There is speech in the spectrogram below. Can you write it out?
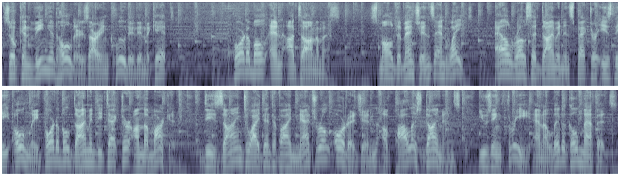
so convenient holders are included in the kit. Portable and autonomous. Small dimensions and weight. ALROSA Diamond Inspector is the only portable diamond detector on the market designed to identify natural origin of polished diamonds using three analytical methods.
